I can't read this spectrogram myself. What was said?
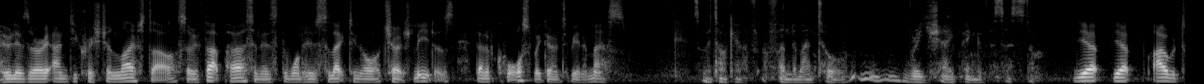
who lives a very anti-Christian lifestyle. So if that person is the one who's selecting our church leaders, then of course we're going to be in a mess. So we're talking a, a fundamental reshaping of the system. Yep, yep. I would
